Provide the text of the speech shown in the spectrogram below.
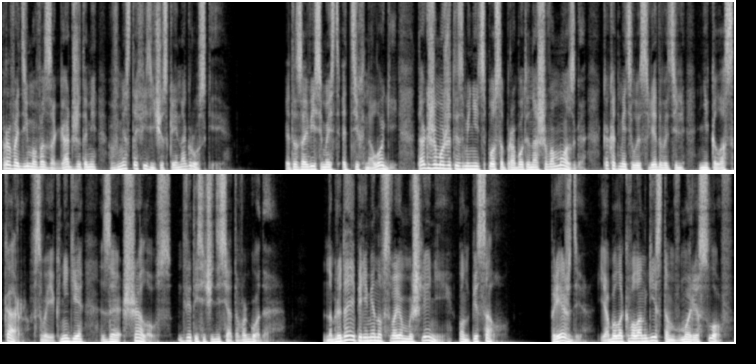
проводимого за гаджетами вместо физической нагрузки. Эта зависимость от технологий также может изменить способ работы нашего мозга, как отметил исследователь Николас Карр в своей книге «The Shallows» 2010 года. Наблюдая перемену в своем мышлении, он писал, «Прежде я был аквалангистом в море слов.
